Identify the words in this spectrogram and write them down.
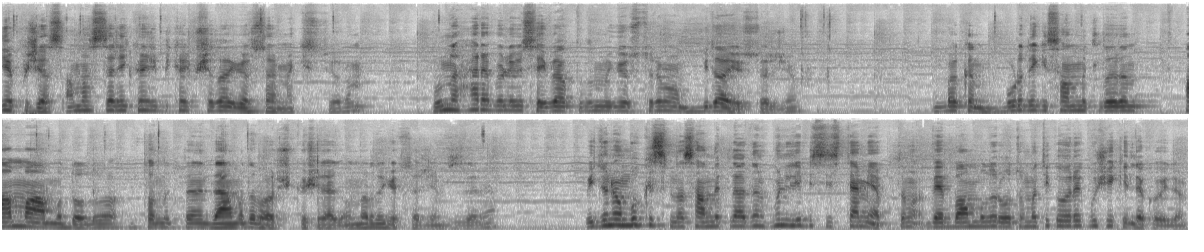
yapacağız. Ama sizlere ilk önce birkaç bir şey daha göstermek istiyorum. Bunu her böyle bir seviye atladığımda gösteriyorum ama bir daha göstereceğim. Bakın buradaki sandıkların tamamı dolu. Bu sandıkların devamı da var şu köşelerde. Onları da göstereceğim sizlere. Videonun bu kısmında sandıklardan hunili bir sistem yaptım ve bambuları otomatik olarak bu şekilde koydum.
